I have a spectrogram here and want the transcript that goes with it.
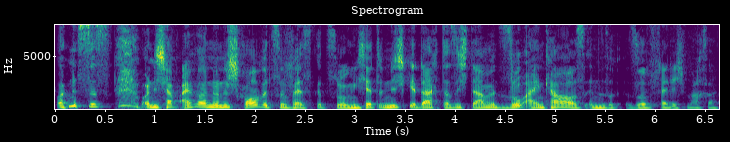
und es ist, und ich habe einfach nur eine Schraube zu festgezogen. Ich hätte nicht gedacht, dass ich damit so ein Chaos in, so fertig mache.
